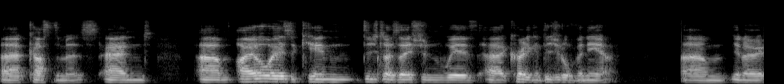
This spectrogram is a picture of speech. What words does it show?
uh, customers. And um, I always akin digitization with uh, creating a digital veneer. Um, you know,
